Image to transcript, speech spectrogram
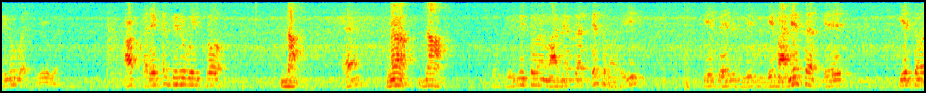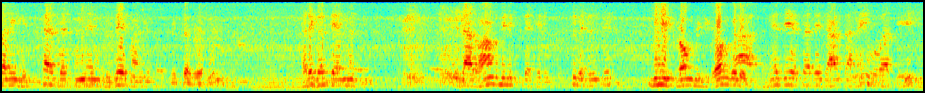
ધીરુભાઈ. ધીરુભાઈ. આપ ખરેખર ધીરુભાઈ છો? ના. હે? ના. ના. તો ધીરુભાઈ તમે માન્યતા છે તમારી? એ જે- માન્યતા છે એ તમારી મિથ્યા દર્શનને હૃદય માન્યતા. ખરેખર તેમ નથી. એટલે આ રોંગ બિલીફ બેઠેલી શું બેઠેલું છે? Belief wrong belief wrong belief તમે જે અત્યારે જાણતા નહીં હોવાથી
